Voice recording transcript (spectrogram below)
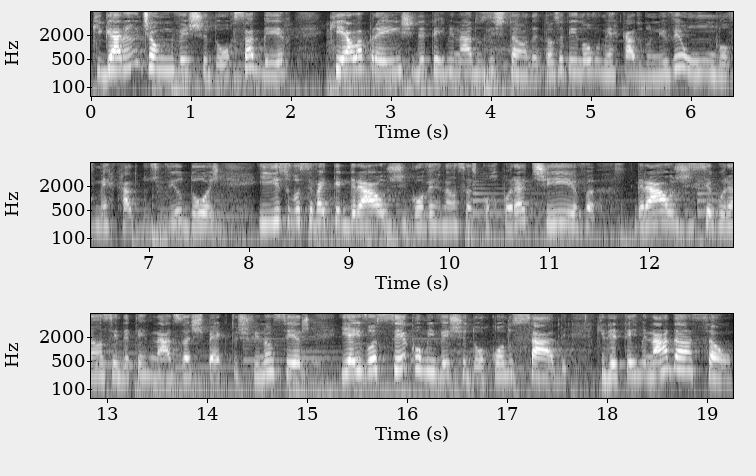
que garante ao investidor saber que ela preenche determinados estándares. Então você tem novo mercado do nível 1, novo mercado do nível 2, e isso você vai ter graus de governança corporativa, graus de segurança em determinados aspectos financeiros. E aí você como investidor, quando sabe que determinada ação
